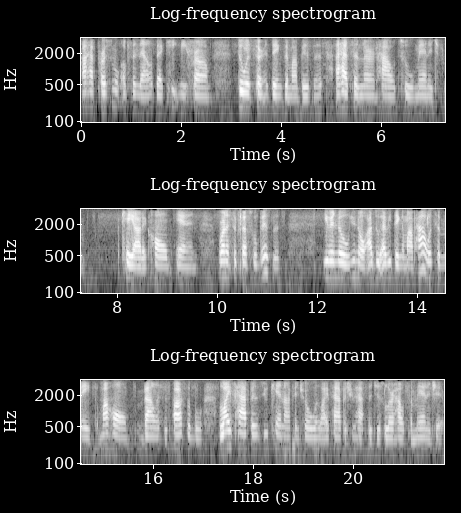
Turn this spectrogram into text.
I have personal ups and downs that keep me from doing certain things in my business. I had to learn how to manage a chaotic home and run a successful business. Even though, you know, I do everything in my power to make my home balanced as possible. Life happens. You cannot control when life happens. You have to just learn how to manage it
